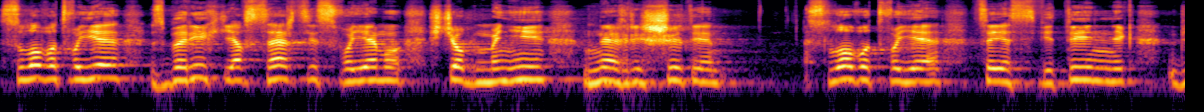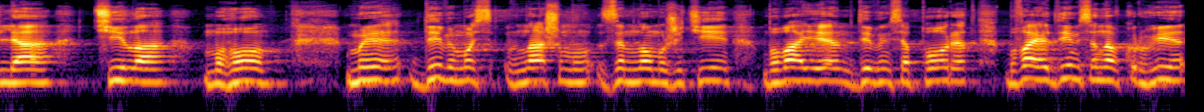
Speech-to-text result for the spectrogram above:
Слово Твоє зберіг я в серці своєму, щоб мені не грішити. Слово Твоє це є світильник для тіла мого. Ми дивимося в нашому земному житті, буває, дивимося поряд, буває, дивимося навкруги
